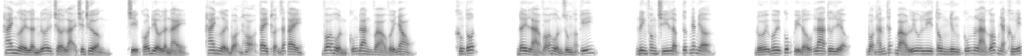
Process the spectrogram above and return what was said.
hai người lần nữa trở lại chiến trường, chỉ có điều lần này, hai người bọn họ tay thuận dắt tay, võ hồn cũng đan vào với nhau. Không tốt. Đây là võ hồn dung hợp kỹ. Ninh phong trí lập tức nhắc nhở. Đối với cúc quỷ đấu la tư liệu, bọn hắn thất bảo lưu ly tông nhưng cũng là góp nhặt không ít,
